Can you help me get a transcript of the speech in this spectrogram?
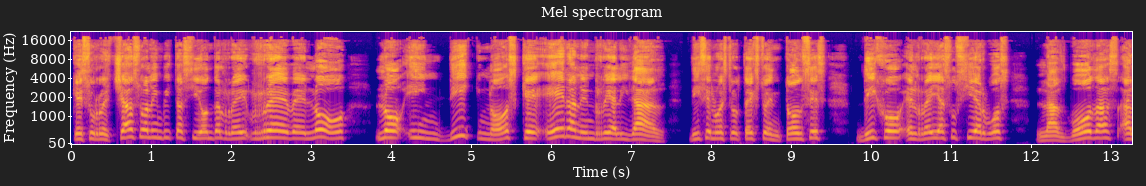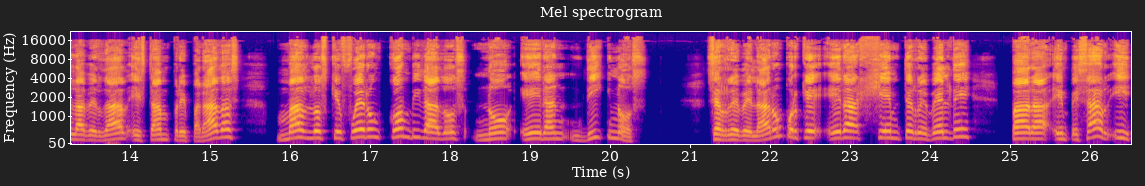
que su rechazo a la invitación del rey reveló lo indignos que eran en realidad. Dice nuestro texto entonces, dijo el rey a sus siervos, las bodas a la verdad están preparadas, mas los que fueron convidados no eran dignos. Se rebelaron porque era gente rebelde para empezar y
